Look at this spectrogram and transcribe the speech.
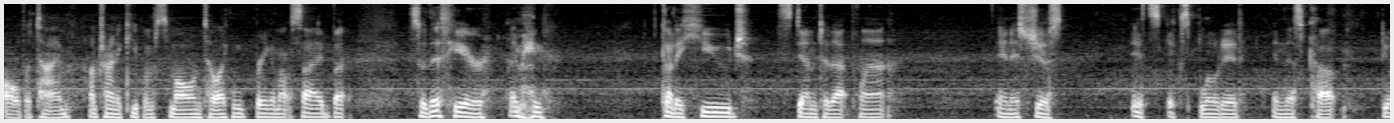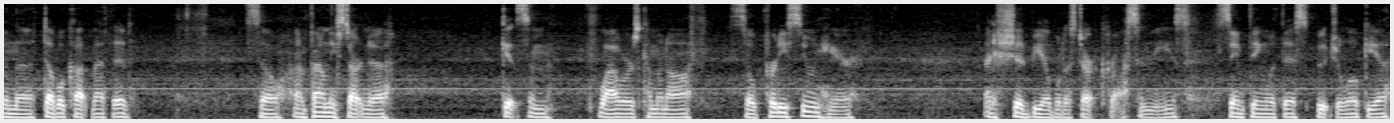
all the time. I'm trying to keep them small until I can bring them outside. But so this here, I mean, got a huge stem to that plant, and it's just it's exploded in this cup, doing the double cup method. So I'm finally starting to get some flowers coming off. So pretty soon here, I should be able to start crossing these. Same thing with this Bhut Jolokia.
